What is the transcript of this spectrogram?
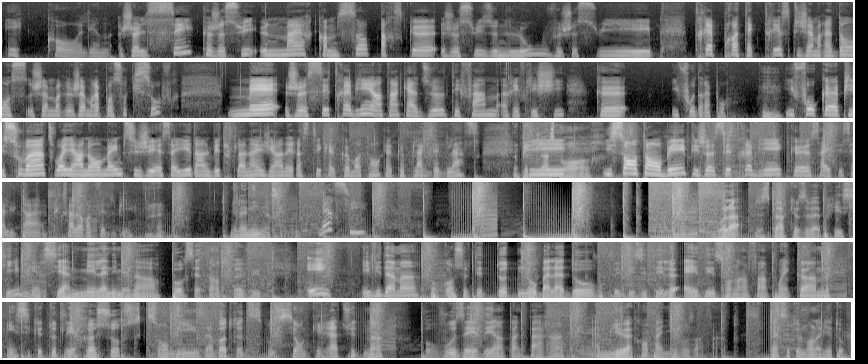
Et Colin, je le sais que je suis une mère comme ça parce que je suis une louve, je suis très protectrice, puis j'aimerais donc, j'aimerais, j'aimerais pas ça qu'ils souffrent. Mais je sais très bien en tant qu'adulte et femme réfléchie que il faudrait pas. Hmm. Il faut que. Puis souvent, tu vois, il y en a, même si j'ai essayé d'enlever toute la neige, il y en est resté quelques motons, quelques plaques de glace. Un Puis- de glace noire. Ils sont tombés, puis je sais très bien que ça a été salutaire, puis que ça leur a fait du bien. Mélanie, merci beaucoup. Merci. Voilà, j'espère que vous avez apprécié. Merci à Mélanie Ménard pour cette entrevue. Et évidemment, pour consulter toutes nos balados, vous pouvez visiter le aidersonenfant.com ainsi que toutes les ressources qui sont mises à votre disposition gratuitement pour vous aider en tant que parent à mieux accompagner vos enfants. Merci tout le monde, à bientôt.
